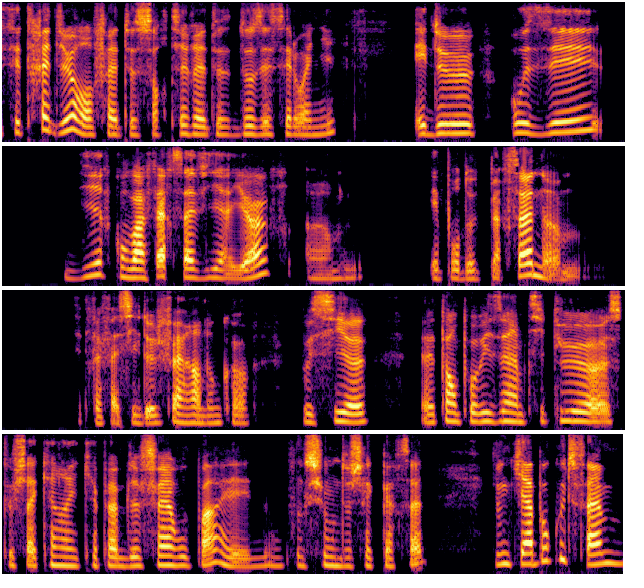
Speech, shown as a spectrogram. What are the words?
c'est très dur en fait de sortir et d'oser s'éloigner et de oser dire qu'on va faire sa vie ailleurs. Euh, et pour d'autres personnes, euh, c'est très facile de le faire. Hein, donc, euh, aussi temporiser un petit peu ce que chacun est capable de faire ou pas, et en fonction de chaque personne. Donc, il y a beaucoup de femmes.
